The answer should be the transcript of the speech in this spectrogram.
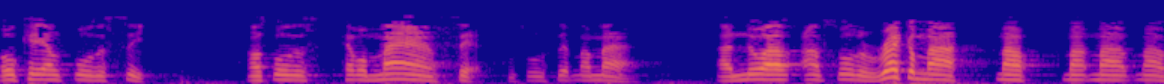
okay, I'm supposed to seek. I'm supposed to have a mindset. I'm supposed to set my mind. I know I, am supposed to reckon my, my, my, my, my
